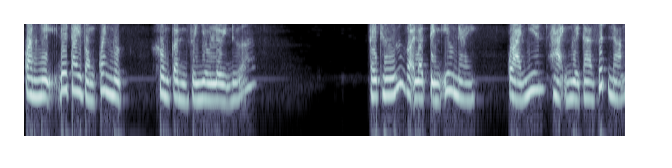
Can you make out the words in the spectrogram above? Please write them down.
Quan nghị đưa tay vòng quanh ngực, Không cần phải nhiều lời nữa. Cái thứ gọi là tình yêu này, Quả nhiên hại người ta rất nặng.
